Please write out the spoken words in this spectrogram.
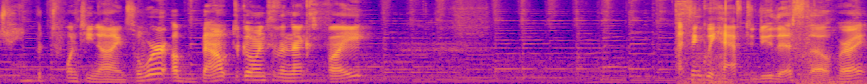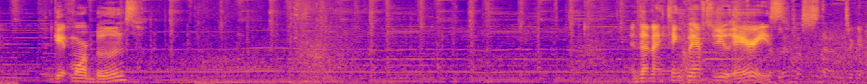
Chamber 29. So we're about to go into the next fight. I think we have to do this though, right? Get more boons. And then I think we have to do Ares. Let us stand together.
